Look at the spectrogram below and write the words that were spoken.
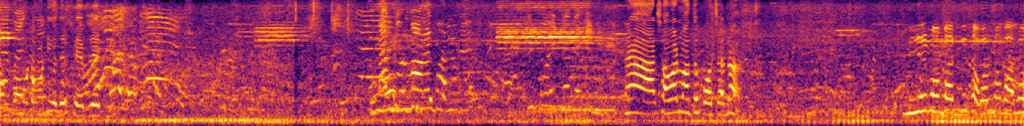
অঙ্ক মোটামুটি ওদের ফেভারেটই হ্যাঁ আর সবার মতো পচা না। নিজের মা বাদ দিয়ে সবার মা ভালো।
